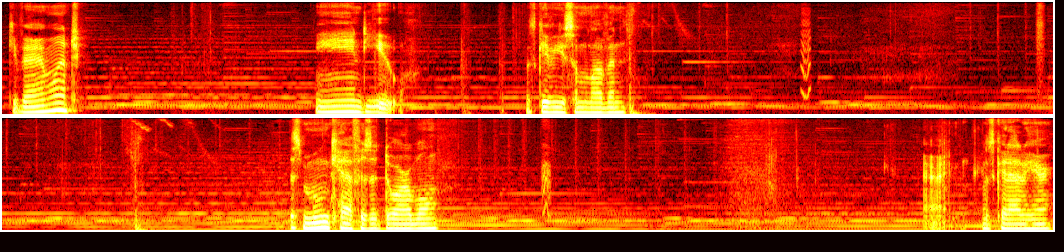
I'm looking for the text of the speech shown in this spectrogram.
Thank you very much. And you. Let's give you some lovin'. This mooncalf is adorable. Alright, let's get out of here.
